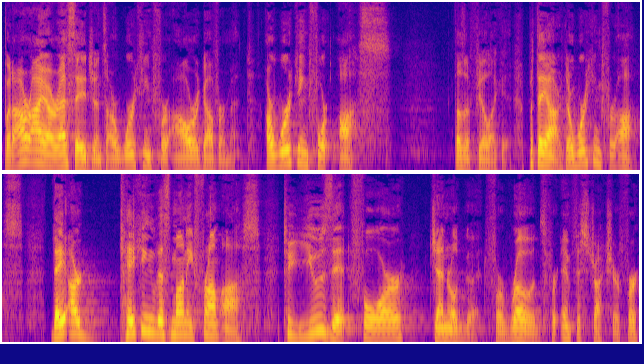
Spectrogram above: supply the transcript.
but our IRS agents are working for our government, are working for us. Doesn't feel like it, but they are. They're working for us. They are taking this money from us to use it for general good, for roads, for infrastructure, for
